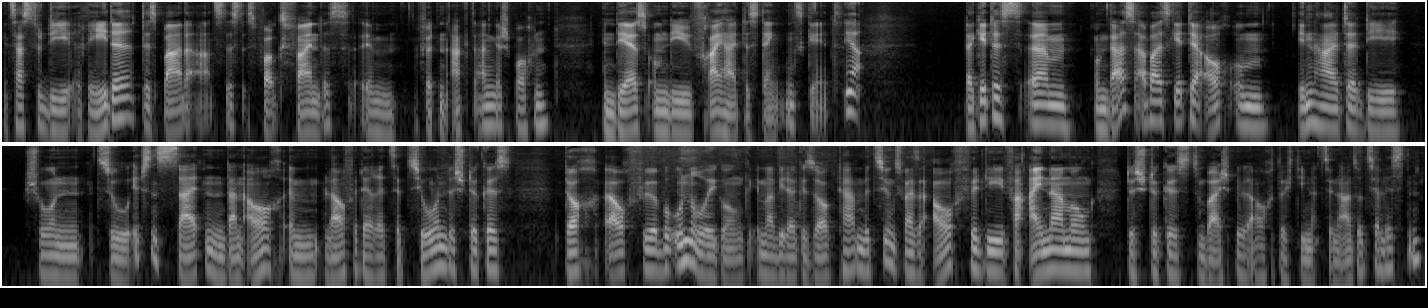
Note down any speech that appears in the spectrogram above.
Jetzt hast du die Rede des Badearztes, des Volksfeindes im vierten Akt angesprochen, in der es um die Freiheit des Denkens geht. Ja. Da geht es ähm, um das, aber es geht ja auch um Inhalte, die schon zu Ibsens Zeiten dann auch im Laufe der Rezeption des Stückes doch auch für Beunruhigung immer wieder gesorgt haben, beziehungsweise auch für die Vereinnahmung des Stückes, zum Beispiel auch durch die Nationalsozialisten.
